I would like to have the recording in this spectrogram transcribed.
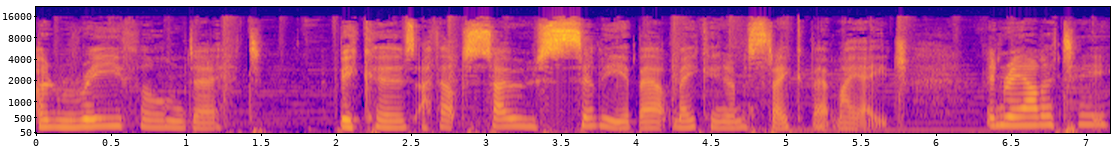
and refilmed it because I felt so silly about making a mistake about my age. In reality,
